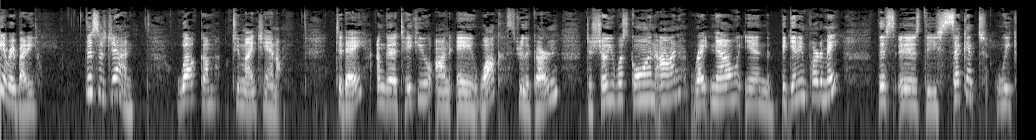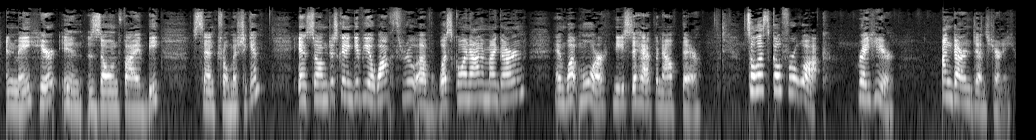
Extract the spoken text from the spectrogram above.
Hey everybody, this is Jen. Welcome to my channel. Today I'm going to take you on a walk through the garden to show you what's going on right now in the beginning part of May. This is the second week in May here in Zone 5B, Central Michigan. And so I'm just going to give you a walkthrough of what's going on in my garden and what more needs to happen out there. So let's go for a walk right here on Garden Jen's Journey.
